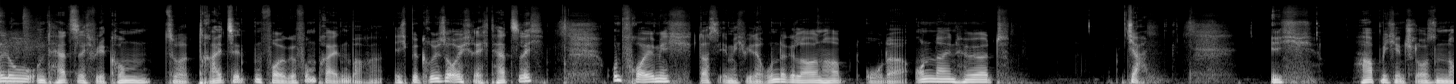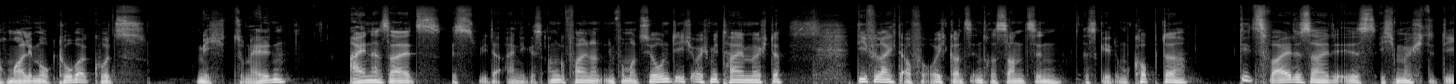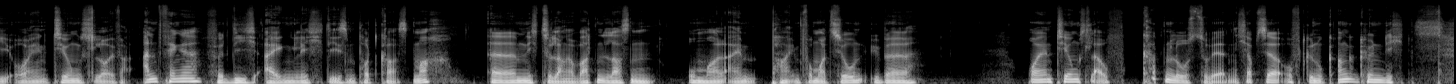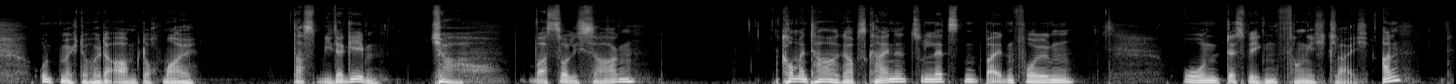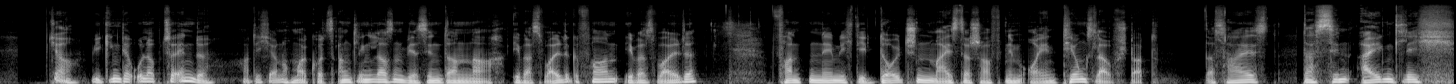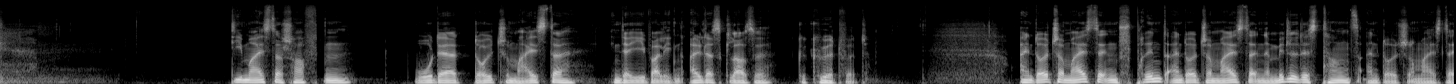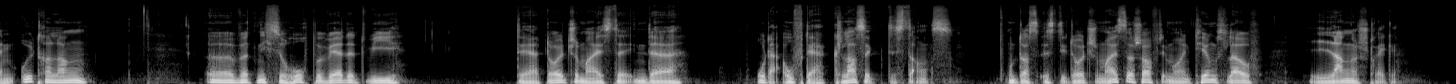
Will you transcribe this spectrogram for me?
Hallo und herzlich willkommen zur 13. Folge vom Breidenbacher. Ich begrüße euch recht herzlich und freue mich, dass ihr mich wieder runtergeladen habt oder online hört. Tja, ich habe mich entschlossen, nochmal im Oktober kurz mich zu melden. Einerseits ist wieder einiges angefallen an Informationen, die ich euch mitteilen möchte, die vielleicht auch für euch ganz interessant sind. Es geht um Copter, die zweite Seite ist, ich möchte die Orientierungsläufer Anfänger, für die ich eigentlich diesen Podcast mache, äh, nicht zu lange warten lassen, um mal ein paar Informationen über Orientierungslauf Karten loszuwerden. Ich habe es ja oft genug angekündigt und möchte heute Abend doch mal das wiedergeben. Tja, was soll ich sagen? Kommentare gab es keine zu den letzten beiden Folgen. Und deswegen fange ich gleich an. Tja, wie ging der Urlaub zu Ende? Hatte ich ja noch mal kurz anklingen lassen. Wir sind dann nach Eberswalde gefahren. Eberswalde fanden nämlich die deutschen Meisterschaften im Orientierungslauf statt. Das heißt, das sind eigentlich die Meisterschaften, wo der deutsche Meister in der jeweiligen Altersklasse gekürt wird ein deutscher Meister im Sprint, ein deutscher Meister in der Mitteldistanz, ein deutscher Meister im Ultralang äh, wird nicht so hoch bewertet wie der deutsche Meister in der oder auf der Klassikdistanz. Und das ist die deutsche Meisterschaft im Orientierungslauf, lange Strecke.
